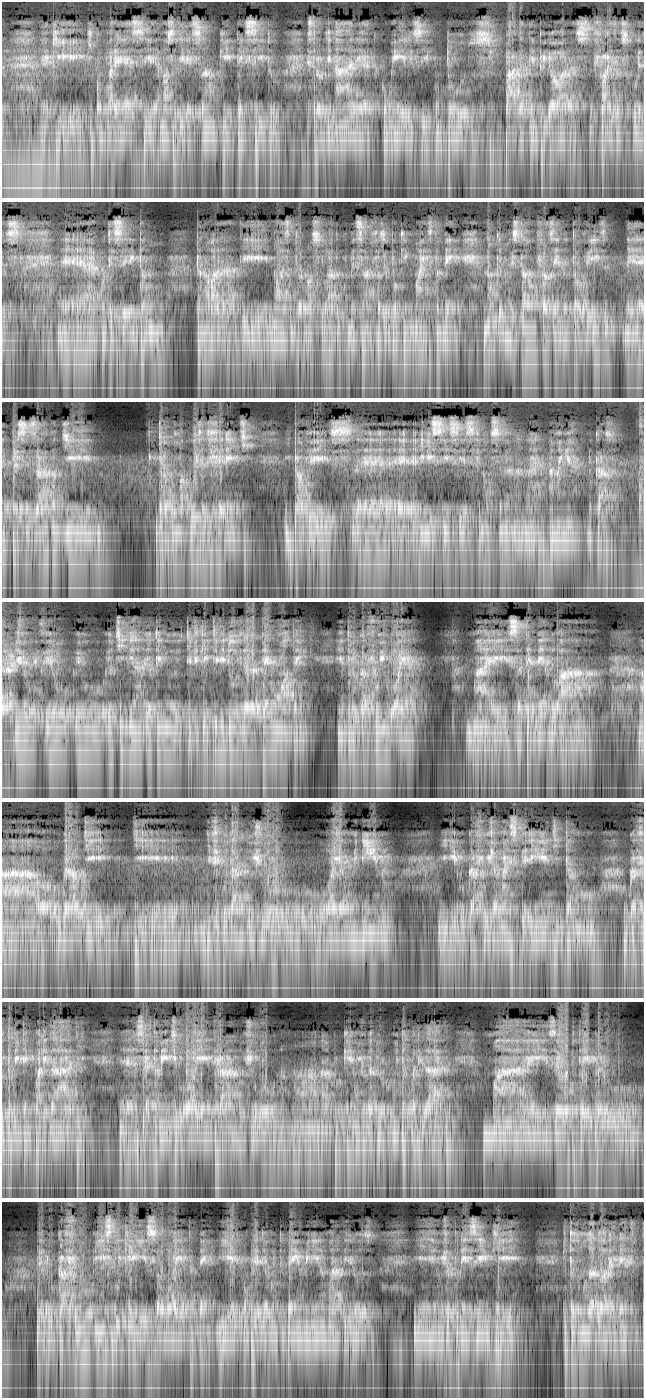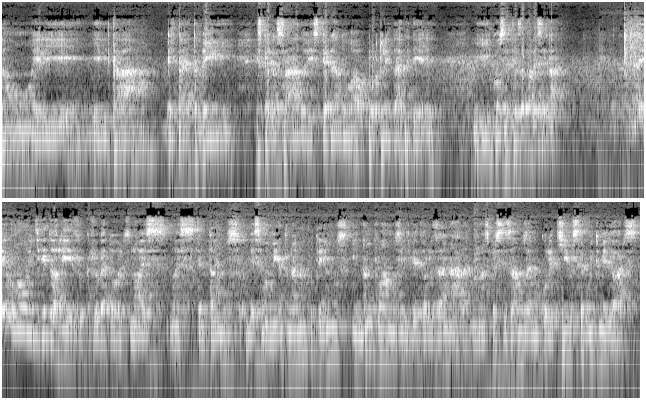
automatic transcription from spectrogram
né, que, que comparece, a nossa direção que tem sido extraordinária com eles e com todos, paga tempo e horas, faz as coisas é, acontecerem. Então, Está na hora de nós, do nosso lado, começar a fazer um pouquinho mais também. Não que não estavam fazendo, talvez é, precisavam de, de alguma coisa diferente. E talvez é, inicie esse final de semana, é? amanhã, no caso. Eu, eu, eu, eu, tinha, eu tenho, eu tive, tive dúvidas até ontem entre o Cafu e o Oia, mas atendendo a, a, o grau de, de dificuldade do jogo, o Oia é um menino e o Cafu já mais experiente, então o Cafu também tem qualidade. É, certamente o Oia entrará no jogo, na, na, porque é um jogador com muita qualidade, mas eu optei pelo, pelo Cafu e expliquei isso ao Oia também. E ele compreendeu muito bem, um menino maravilhoso, e um japonesinho que, que todo mundo adora aí dentro. Então ele está ele tá também esperançado e esperando a oportunidade dele e com certeza aparecerá. Eu não individualizo jogadores, nós, nós tentamos, nesse momento, nós não podemos e não vamos individualizar nada. Nós precisamos, é no coletivo, ser muito melhores.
